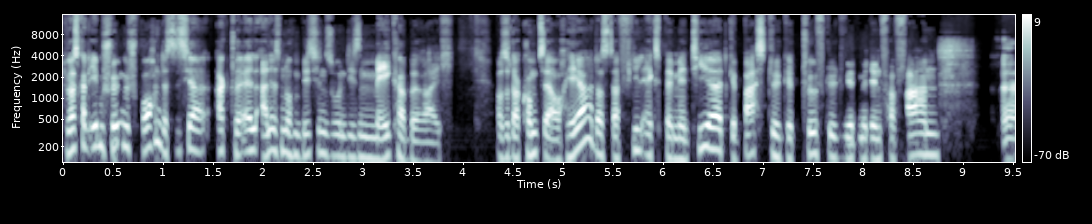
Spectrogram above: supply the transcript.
du hast gerade eben schön gesprochen, das ist ja aktuell alles noch ein bisschen so in diesem Maker-Bereich. Also da kommt es ja auch her, dass da viel experimentiert, gebastelt, getüftelt wird mit den Verfahren. Äh,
